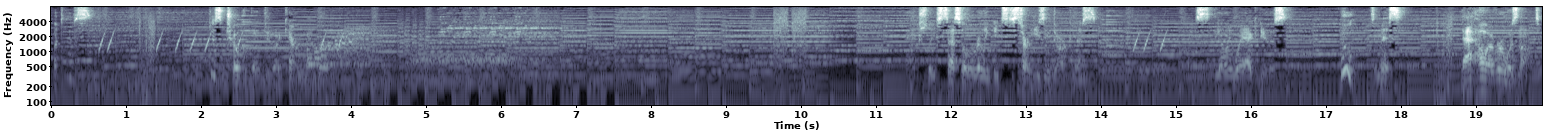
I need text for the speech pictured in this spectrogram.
What does... What does Chocobo do? I can't remember. Actually, Cecil really needs to start using Darkness. That's the only way I can do this. Whew! It's a miss. That, however, was not.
